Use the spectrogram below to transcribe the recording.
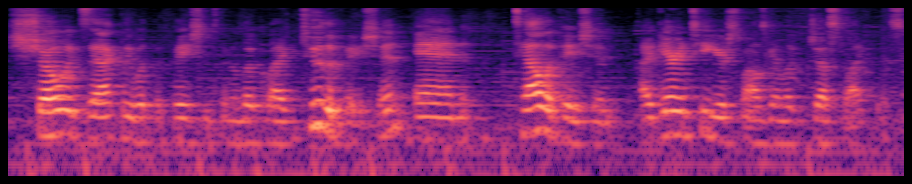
show exactly what the patient's going to look like to the patient, and tell the patient, I guarantee your smile is going to look just like this.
